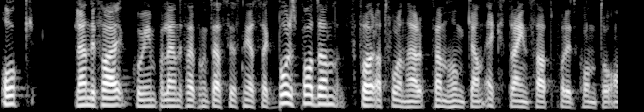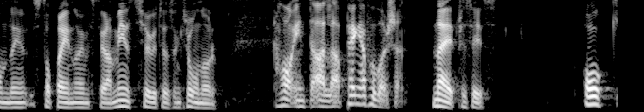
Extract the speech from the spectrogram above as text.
och Lendify, gå in på lendify.se Börspodden för att få den här femhunkan extra insatt på ditt konto om du stoppar in och investerar minst 20 000 kronor. Ha inte alla pengar på börsen. Nej, precis. Och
